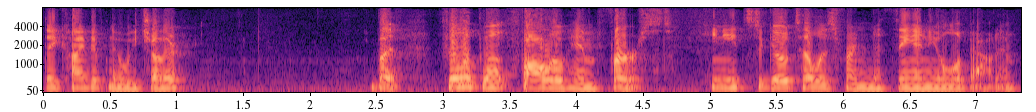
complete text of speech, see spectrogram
they kind of know each other. But Philip won't follow him first. He needs to go tell his friend Nathaniel about him.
